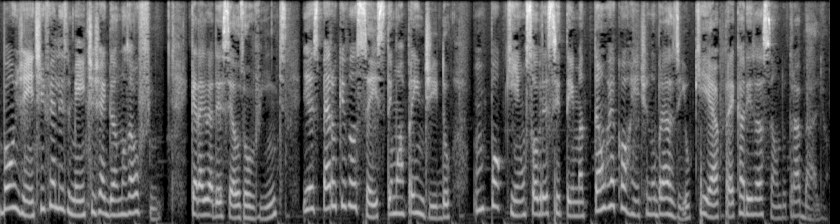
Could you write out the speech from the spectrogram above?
Bom, gente, infelizmente chegamos ao fim. Quero agradecer aos ouvintes e espero que vocês tenham aprendido um pouquinho sobre esse tema tão recorrente no Brasil, que é a precarização do trabalho.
